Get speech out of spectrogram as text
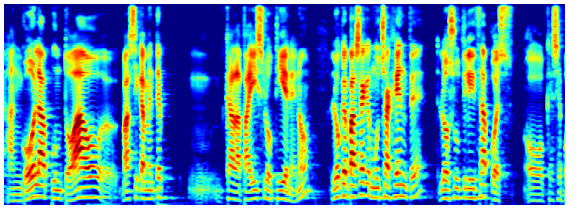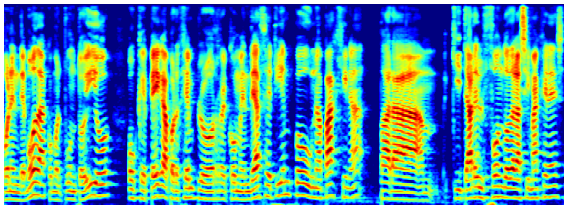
Angola.ao, básicamente mm, cada país lo tiene, ¿no? Lo que pasa es que mucha gente los utiliza, pues, o que se ponen de moda, como el punto .io, o que pega, por ejemplo, recomendé hace tiempo una página para mm, quitar el fondo de las imágenes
